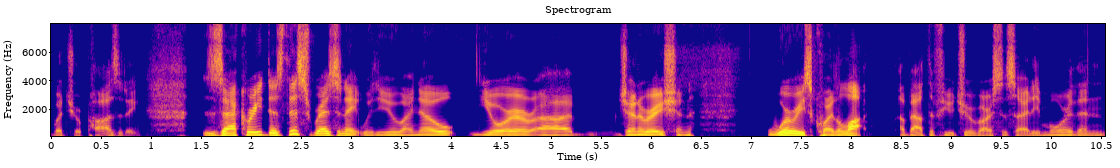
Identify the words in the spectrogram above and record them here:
what you're positing. Zachary, does this resonate with you? I know your uh, generation worries quite a lot about the future of our society more than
